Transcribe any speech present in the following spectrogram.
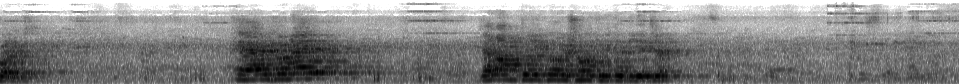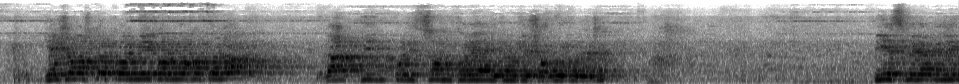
করেছে। এই আয়োজনে যারা আন্তরিকভাবে সহযোগিতা দিয়েছেন, যে সমস্ত কর্মী কর্মকর্তারা রাত দিন পরিশ্রম করে আয়োজনকে সফল করেছেন। পিএসপি ফ্যামিলি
